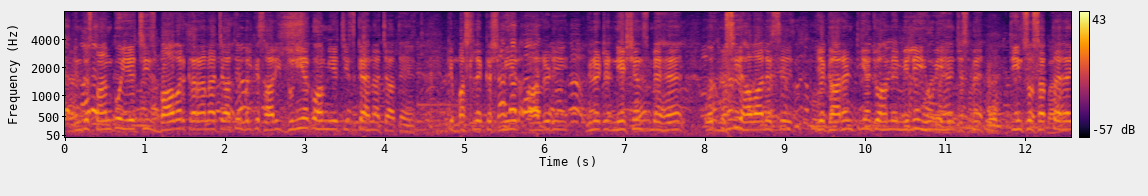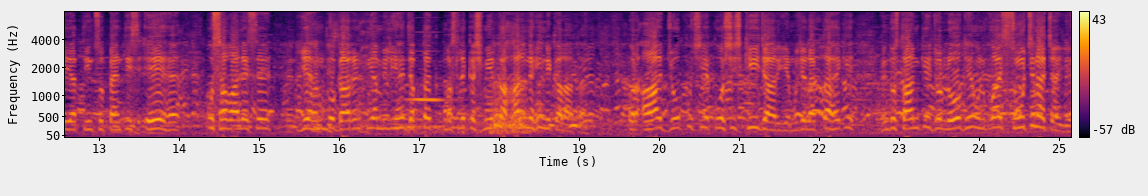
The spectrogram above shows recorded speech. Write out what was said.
ہندوستان کو یہ چیز باور کرانا چاہتے ہیں، بلکہ ساری دنیا کو ہم یہ چیز کہنا چاہتے ہیں کہ مسئلہ کشمیر آلریڈی یونائٹڈ نیشنز میں ہے اور اسی حوالے سے یہ گارنٹیاں جو ہمیں ملی ہوئی ہیں، جس میں تین سو ستر ہے یا تین سو پینتیس اے ہے اس حوالے سے یہ ہم کو گارنٹیاں ملی ہیں جب تک مسئلہ کشمیر کا حل نہیں نکل آتا ہے۔ اور آج جو کچھ یہ کوشش کی جا رہی ہے، مجھے لگتا ہے کہ ہندوستان کے جو لوگ ہیں، ان کو آج سوچنا چاہیے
